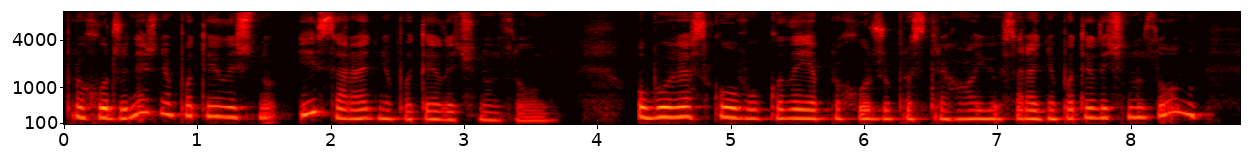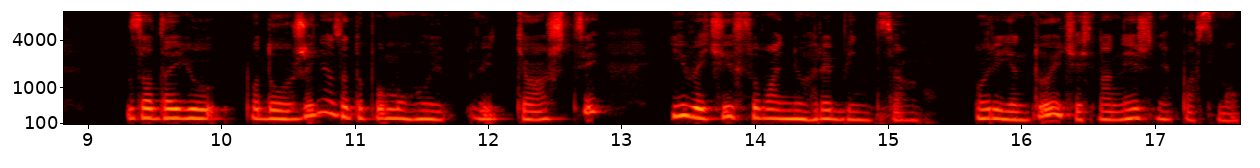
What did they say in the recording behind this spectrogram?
Проходжу нижньопотиличну і середньопотиличну зону. Обов'язково, коли я проходжу, простригаю середньопотиличну зону, задаю подовження за допомогою відтяжці і вичісуванню гребінця, орієнтуючись на нижнє пасмо.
